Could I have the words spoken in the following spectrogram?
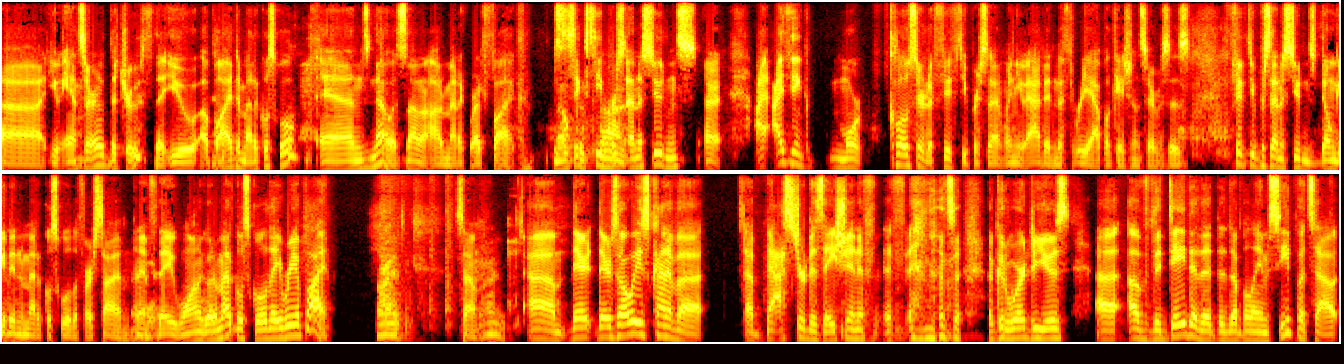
Uh, you answer the truth that you applied to medical school, and no, it's not an automatic red flag. Sixty nope, percent of students, uh, I, I think more closer to 50% when you add in the three application services. 50% of students don't get into medical school the first time. And if they want to go to medical school, they reapply. Right. So right. Um, there, there's always kind of a, a bastardization, if, if that's a, a, good word to use, uh, of the data that the AAMC puts out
